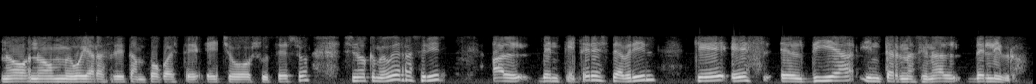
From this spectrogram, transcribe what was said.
no, no me voy a referir tampoco a este hecho o suceso, sino que me voy a referir al 23 de abril, que es el Día Internacional del Libro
